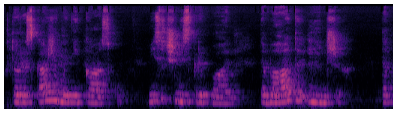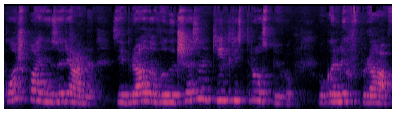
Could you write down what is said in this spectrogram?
хто розкаже мені казку, місячний скрипаль та багато інших. Також пані Зоряна зібрала величезну кількість розпівок, вокальних вправ,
